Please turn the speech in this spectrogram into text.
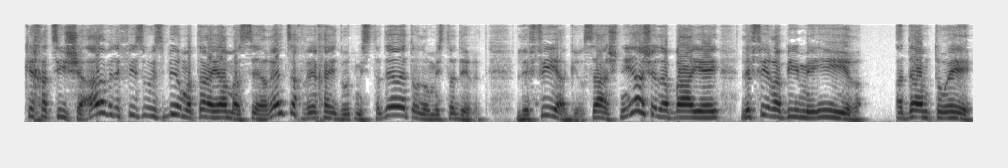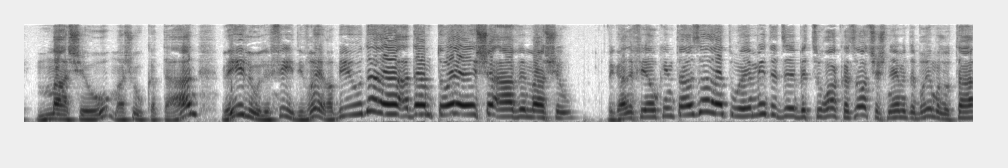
כחצי שעה, ולפי זה הוא הסביר מתי היה מעשה הרצח ואיך העדות מסתדרת או לא מסתדרת. לפי הגרסה השנייה של אביי, לפי רבי מאיר אדם טועה משהו, משהו קטן, ואילו לפי דברי רבי יהודה אדם טועה שעה ומשהו. וגם לפי האוקימתא הזאת הוא העמיד את זה בצורה כזאת ששניהם מדברים על אותה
